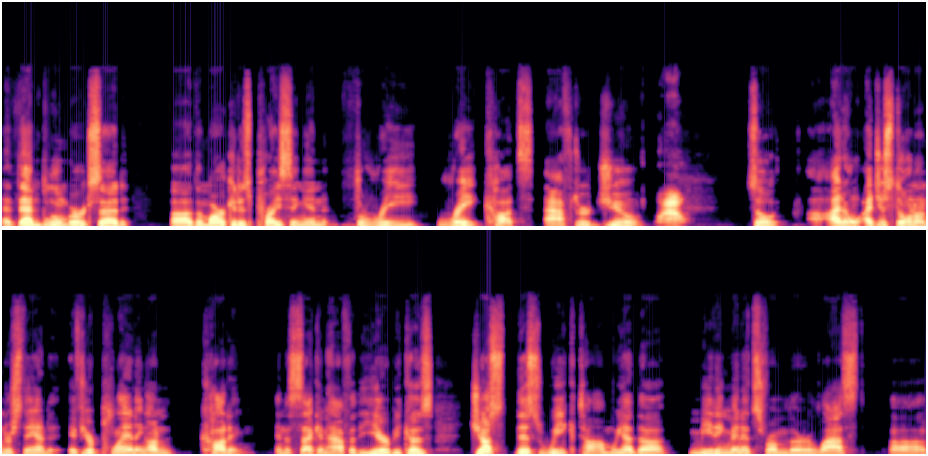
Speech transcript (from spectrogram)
And then Bloomberg said uh, the market is pricing in three rate cuts after June. Wow. So I don't, I just don't understand it. If you're planning on cutting in the second half of the year, because just this week, Tom, we had the meeting minutes from their last uh,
